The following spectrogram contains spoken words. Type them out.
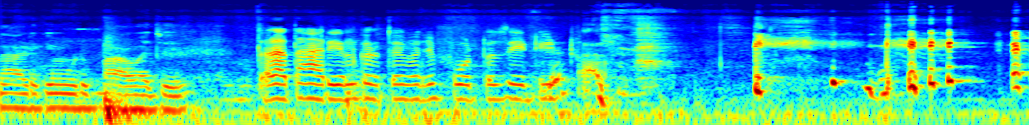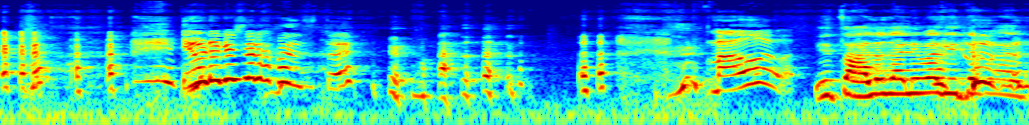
लाडकी मुडी भावाचे. तर आता आर्यन करतोय म्हणजे फोटोज एडिट. एवढं कशाला हसतोय? माऊ. ही चालू झाली बघ इथे पण.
